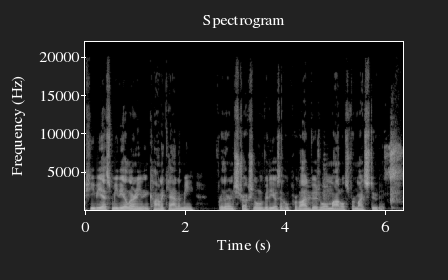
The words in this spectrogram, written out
PBS Media Learning and Khan Academy for their instructional videos that will provide visual models for my students.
